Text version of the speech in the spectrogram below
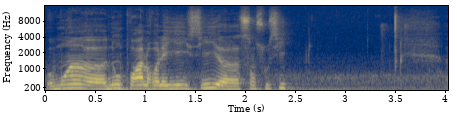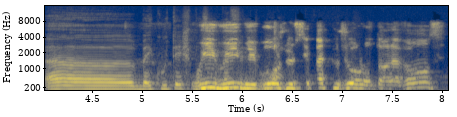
au moins euh, nous on pourra le relayer ici sans souci. Bah écoutez, je pense Oui, a oui, mais bon, je ne sais pas toujours longtemps à l'avance.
